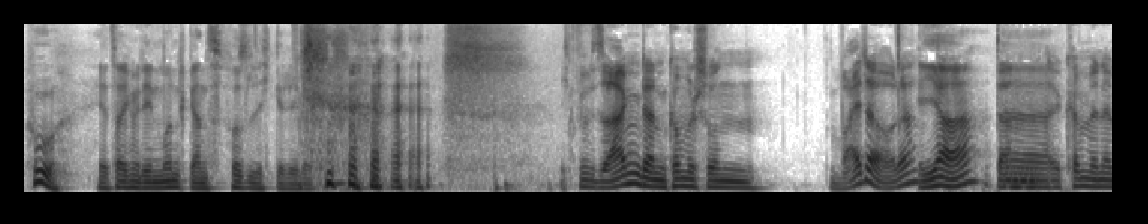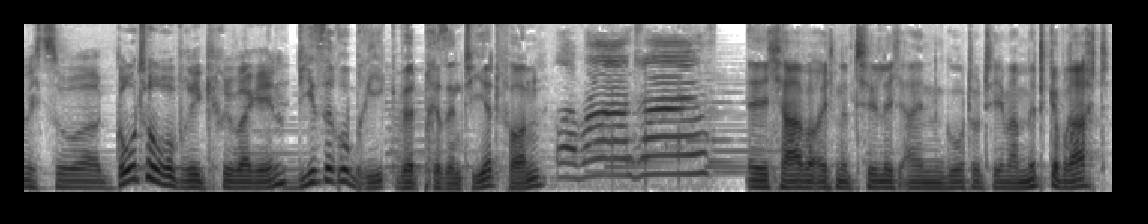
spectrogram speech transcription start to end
Puh, jetzt habe ich mir den Mund ganz fusselig geredet. Ich würde sagen, dann kommen wir schon weiter, oder? ja, Dann äh, können wir nämlich zur Goto-Rubrik rübergehen. Diese Rubrik wird präsentiert von. Ich habe euch natürlich ein Goto-Thema mitgebracht.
